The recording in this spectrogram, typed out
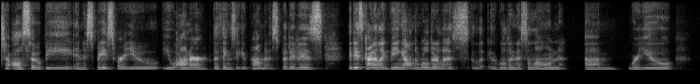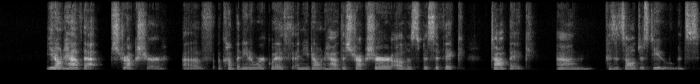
to also be in a space where you you honor the things that you promise. But it is it is kind of like being out in the wilderness wilderness alone um, where you you don't have that structure of a company to work with and you don't have the structure of a specific topic. Um, because it's all just you. It's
